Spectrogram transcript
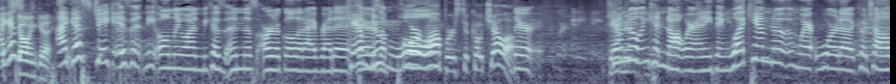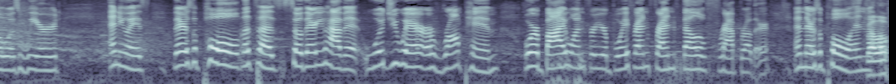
I guess going good. I guess Jake isn't the only one because in this article that I read it, Cam there's Newton a wore rompers to Coachella. There, Cam, Newton cannot wear anything. What Cam Newton wear, wore to Coachella was weird. Anyways, there's a poll that says, so there you have it. Would you wear or romp him or buy one for your boyfriend, friend, fellow frat brother? And there's a poll, and the- Fellow,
